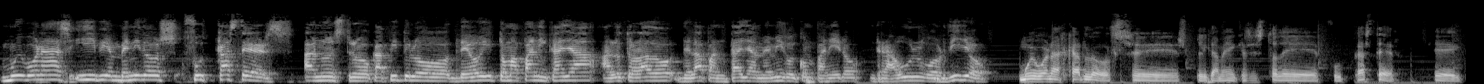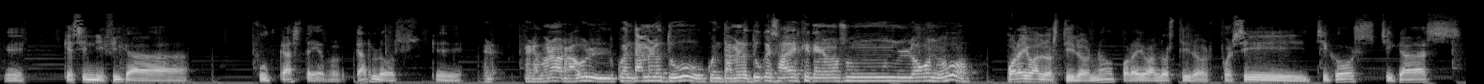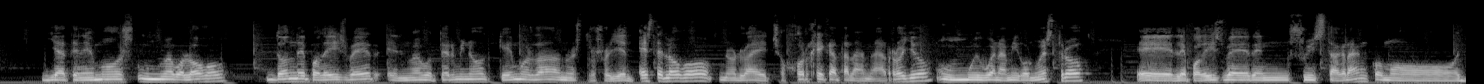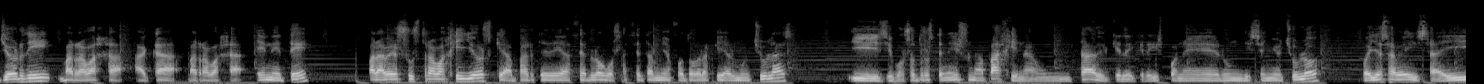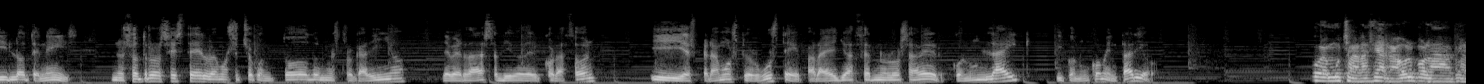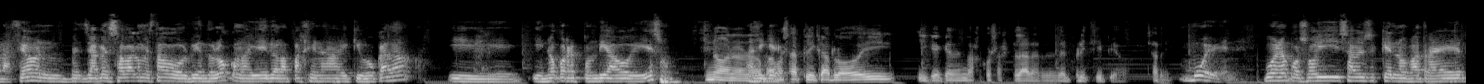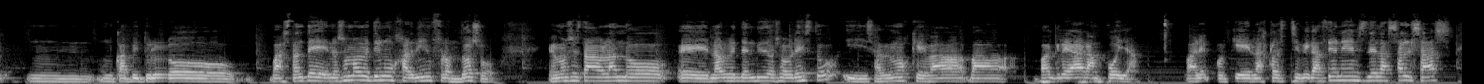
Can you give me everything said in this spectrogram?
Muy buenas y bienvenidos Foodcasters a nuestro capítulo de hoy. Toma pan y calla al otro lado de la pantalla mi amigo y compañero Raúl Gordillo. Muy buenas, Carlos. Eh, explícame, ¿qué es esto de Foodcaster? ¿Qué, qué, qué significa Foodcaster, Carlos? ¿Qué... Pero, pero bueno, Raúl, cuéntamelo tú, cuéntamelo tú que sabes que tenemos un logo nuevo. Por ahí van los tiros, ¿no? Por ahí van los tiros. Pues sí, chicos, chicas, ya tenemos un nuevo logo donde podéis ver el nuevo término que hemos dado a nuestros oyentes. Este logo nos lo ha hecho Jorge Catalán Arroyo, un muy buen amigo nuestro. Eh, le podéis ver en su Instagram como Jordi barra baja acá barra baja NT para ver sus trabajillos, que aparte de hacer logos hace también fotografías muy chulas. Y si vosotros tenéis una página, un tal que le queréis poner un diseño chulo, pues ya sabéis, ahí lo tenéis. Nosotros este lo hemos hecho con todo nuestro cariño, de verdad ha salido del corazón y esperamos que os guste. Para ello, hacérnoslo saber con un like y con un comentario. Pues muchas gracias Raúl por la aclaración. Ya pensaba que me estaba volviendo loco, me había ido a la página equivocada y, y no correspondía hoy eso. No, no, no, Así que- vamos a explicarlo hoy y que queden las cosas claras desde el principio, Charlie. Muy bien. Bueno, pues hoy sabes que nos va a traer mm, un capítulo bastante. Nos hemos metido en un jardín frondoso. Hemos estado hablando eh, largo y tendido sobre esto y sabemos que va, va, va a crear ampolla, ¿vale? Porque las clasificaciones de las salsas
